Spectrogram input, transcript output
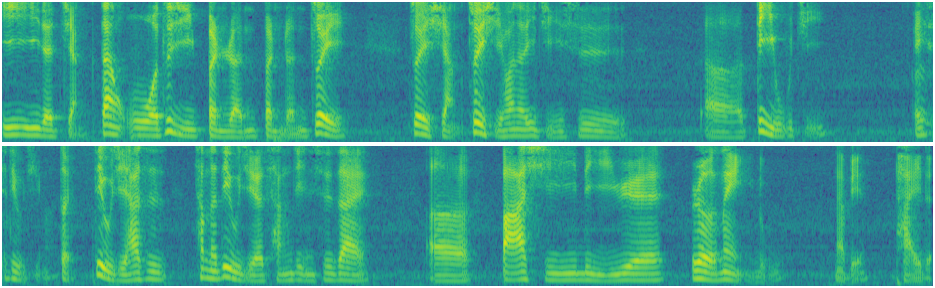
一一的讲，但我自己本人本人最最想最喜欢的一集是呃第五集，诶，嗯。是第五集吗？对，第五集它是他们的第五集的场景是在呃巴西里约热内卢那边拍的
